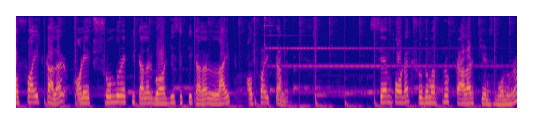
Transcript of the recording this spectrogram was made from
অফ হোয়াইট কালার অনেক সুন্দর একটি কালার গর্জিয়াস একটি colour light off white colour same product শুধুমাত্র কালার চেঞ্জ বন্ধুরা।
